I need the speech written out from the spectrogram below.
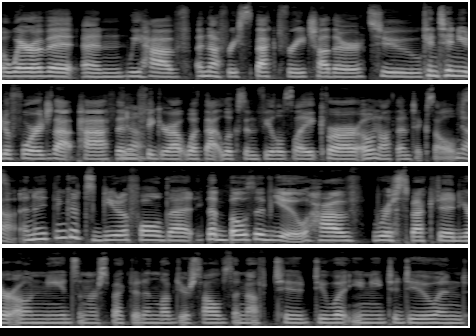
aware of it and we have enough respect for each other to continue to forge that path and Yeah. figure out what that looks and feels like for our own authentic selves. Yeah, and I think it's beautiful that that both of you have respected your own needs and respected and loved yourselves enough to do what you need to do and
